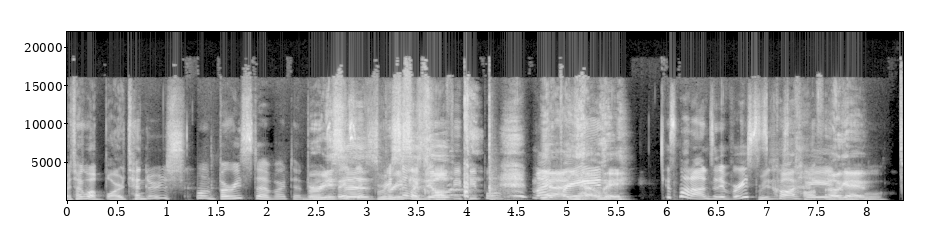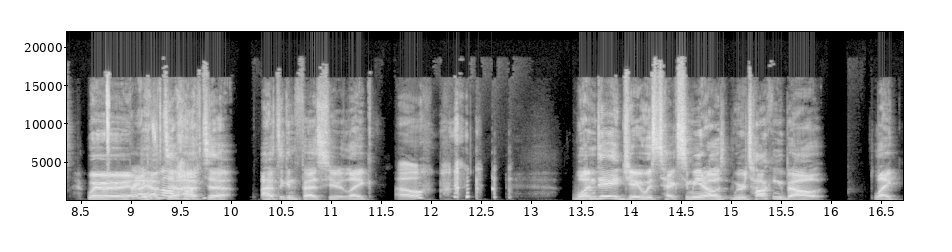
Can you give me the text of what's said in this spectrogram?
you talking about bartenders? well, barista, bartender. Baristas- Basic- Barista like Baristas, coffee people? My yeah, brain, yeah. Wait, it's not on today. Barista's Barista's coffee. Okay. people. wait, wait, wait. I have not to. I have to. I have to confess here. Like Oh, one day, Jae was texting me, and I was. We were talking about like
